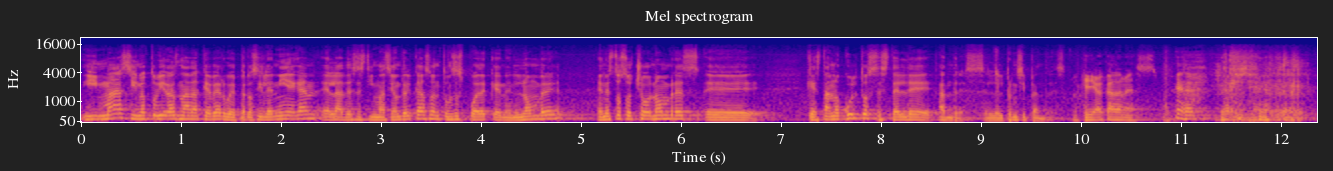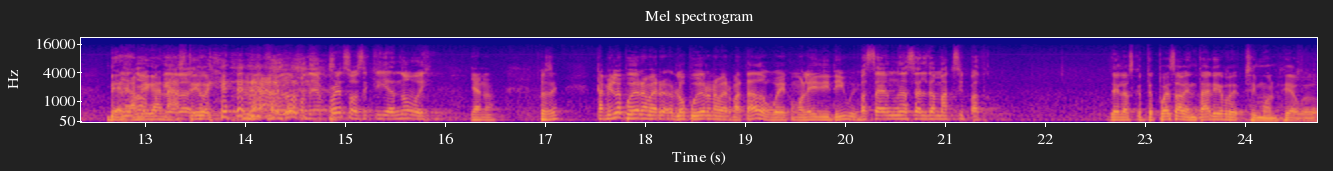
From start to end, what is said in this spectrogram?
Y más si no tuvieras nada que ver, güey. Pero si le niegan en la desestimación del caso, entonces puede que en el nombre, en estos ocho nombres eh, que están ocultos, esté el de Andrés, el del príncipe Andrés. El que llega cada mes. Verá, no, me ganaste, güey. ya Me voy a poner preso, así que ya no, güey. Ya no. Pues sí. También lo pudieron haber, lo pudieron haber matado, güey, como Lady D, güey. Va a estar en una celda maxipad. De las que te puedes aventar y... re- Simón, ya, güey.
